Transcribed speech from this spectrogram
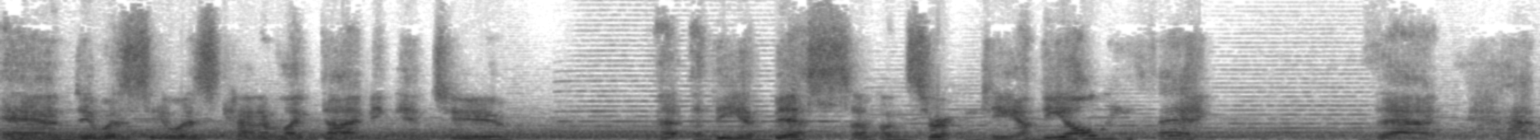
And it was it was kind of like diving into uh, the abyss of uncertainty. And the only thing that ha-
